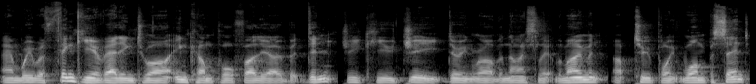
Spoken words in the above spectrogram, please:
and we were thinking of adding to our income portfolio but didn't. GQG doing rather nicely at the moment, up 2.1% percent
